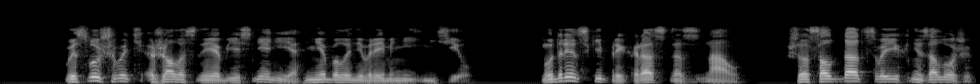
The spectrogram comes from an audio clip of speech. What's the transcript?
— Выслушивать жалостные объяснения не было ни времени, ни сил. Мудрецкий прекрасно знал, что солдат своих не заложит,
